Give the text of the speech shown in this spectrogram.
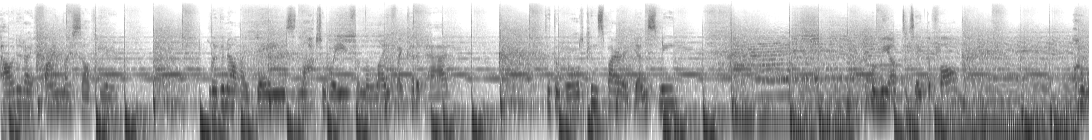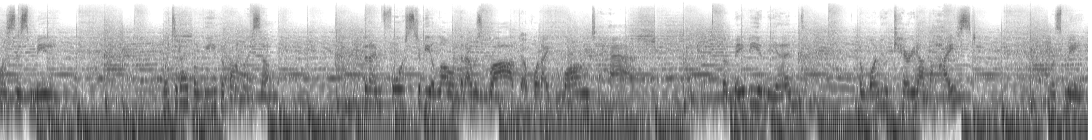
How did I find myself here? Living out my days, locked away from the life I could have had? Did the world conspire against me? Put me up to take the fall? Or was this me? What did I believe about myself? That I'm forced to be alone, that I was robbed of what I longed to have. But maybe in the end, the one who carried out the heist was me.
